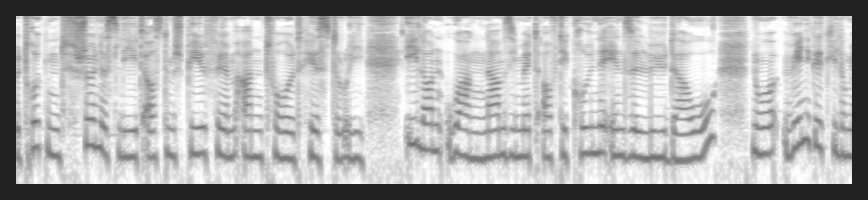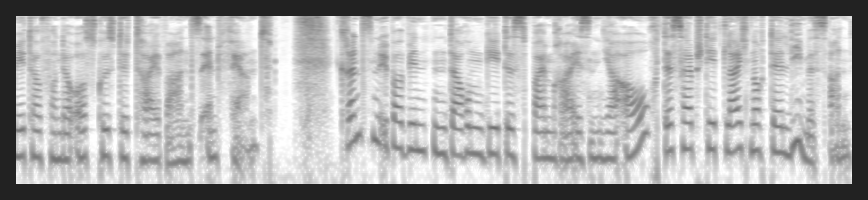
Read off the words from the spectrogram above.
bedrückend schönes Lied aus dem Spielfilm Untold History. Elon Wang nahm sie mit auf die grüne Insel Lüdao, nur wenige Kilometer von der Ostküste Taiwans entfernt. Grenzen überwinden, darum geht es beim Reisen ja auch. Deshalb steht gleich noch der Limes an,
